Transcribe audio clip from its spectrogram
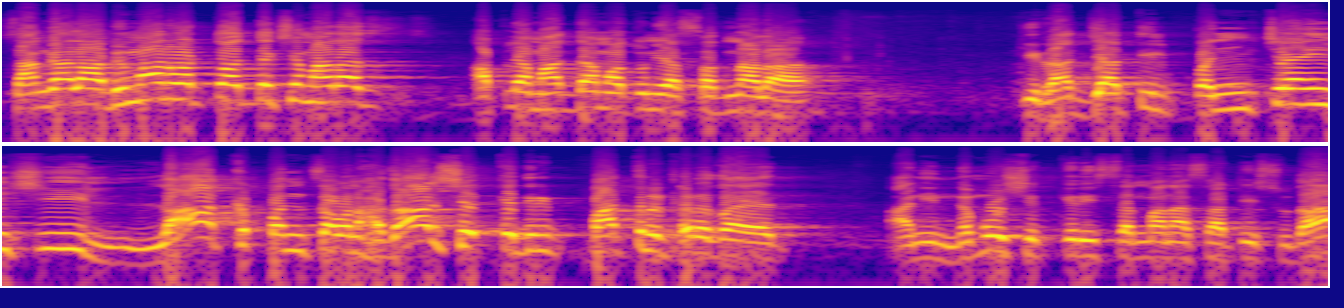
सांगायला अभिमान वाटतो अध्यक्ष महाराज आपल्या माध्यमातून या सदनाला. की राज्यातील पंच्याऐंशी लाख पंचावन्न हजार शेतकरी पात्र ठरत आहेत. आणि नमो शेतकरी सन्मानासाठी सुद्धा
